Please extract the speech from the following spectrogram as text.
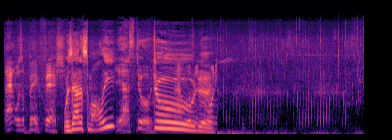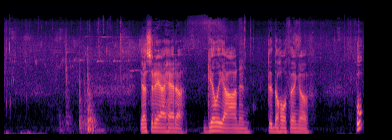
That was a big fish. was that a smallie? Yes, dude. That was a Dude. Yesterday I had a gilly on and did the whole thing of, oh,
